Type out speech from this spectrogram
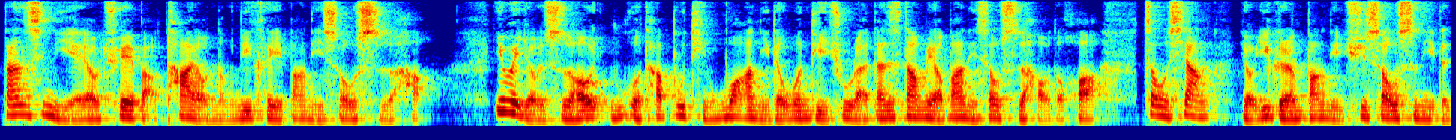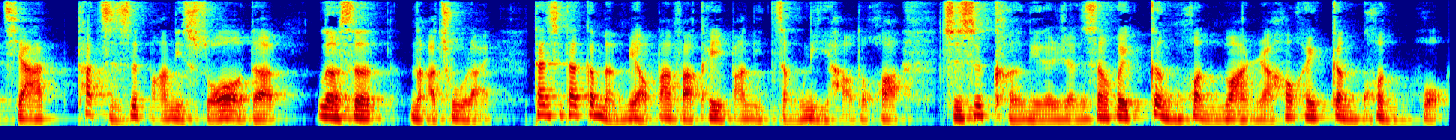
但是你也要确保他有能力可以帮你收拾好。因为有时候如果他不停挖你的问题出来，但是他没有帮你收拾好的话，就像有一个人帮你去收拾你的家，他只是把你所有的垃圾拿出来，但是他根本没有办法可以把你整理好的话，其实可能你的人生会更混乱，然后会更困惑。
